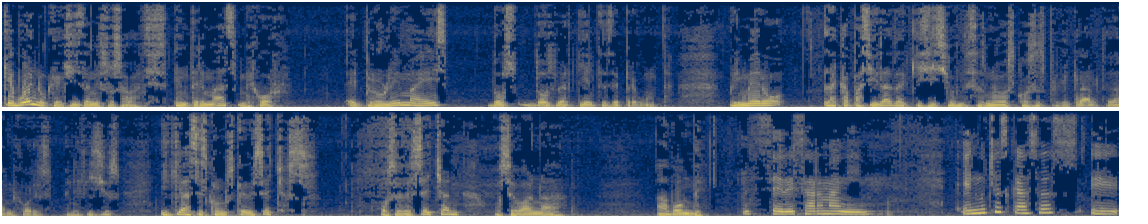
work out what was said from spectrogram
qué bueno que existan esos avances. Entre más, mejor. El problema es dos, dos vertientes de pregunta. Primero, la capacidad de adquisición de esas nuevas cosas, porque claro, te da mejores beneficios. ¿Y qué haces con los que desechas? ¿O se desechan o se van a... ¿A dónde? Se desarman y en muchos casos eh,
